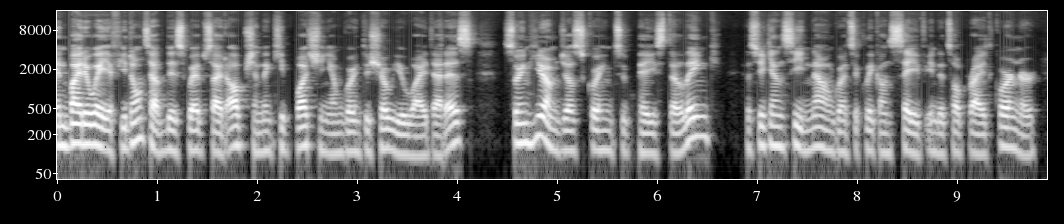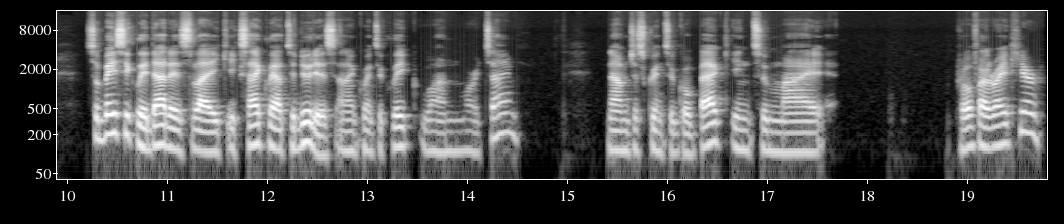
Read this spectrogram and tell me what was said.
And by the way, if you don't have this website option, then keep watching. I'm going to show you why that is. So in here, I'm just going to paste the link. As you can see now, I'm going to click on save in the top right corner. So basically that is like exactly how to do this. And I'm going to click one more time. Now I'm just going to go back into my profile right here.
